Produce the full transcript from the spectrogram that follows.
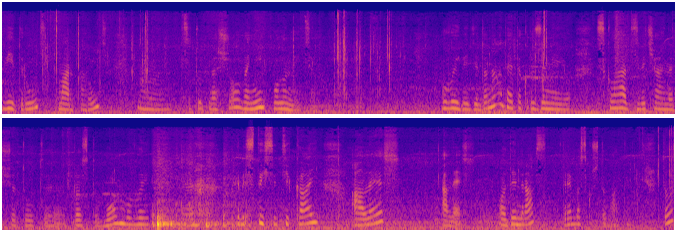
Від Руть, марка Руть. Це тут на що? Ваніль полуниця. У вигляді доната, я так розумію. Склад, звичайно, що тут е, просто бомбовий. Е, Хрестись і тікай. Але ж, але ж, один раз треба скуштувати. Тож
